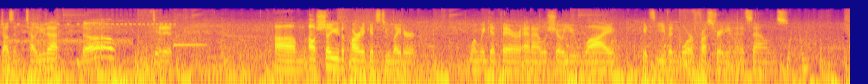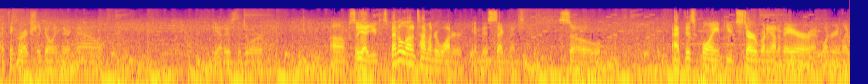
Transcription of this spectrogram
doesn't tell you that. No! Did it. Um, I'll show you the part it gets to later when we get there, and I will show you why it's even more frustrating than it sounds. I think we're actually going there now. Yeah, there's the door. Um, so yeah, you spend a lot of time underwater in this segment. So at this point, you'd start running out of air and wondering like,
